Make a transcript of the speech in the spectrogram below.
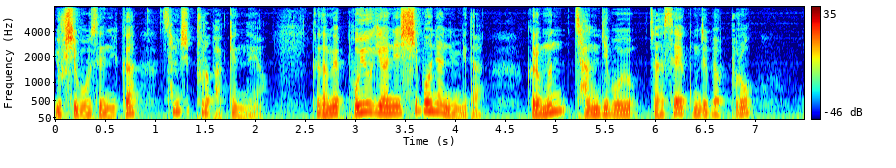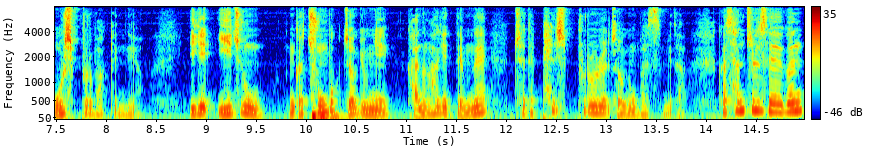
65세니까 30% 받겠네요. 그 다음에 보유 기간이 15년입니다. 그러면 장기 보유자 세액 공제 몇 프로? 50% 받겠네요. 이게 이중 그러니까 중복 적용이 가능하기 때문에 최대 80%를 적용받습니다. 그러니까 산출세액은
